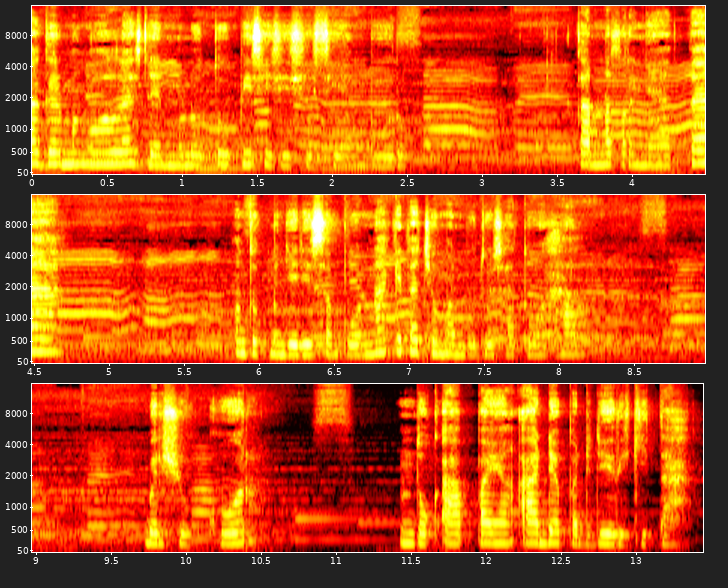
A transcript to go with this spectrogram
agar mengoles dan menutupi sisi-sisi yang buruk. Karena ternyata untuk menjadi sempurna kita cuma butuh satu hal. Bersyukur untuk apa yang ada pada diri kita.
